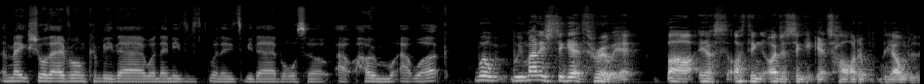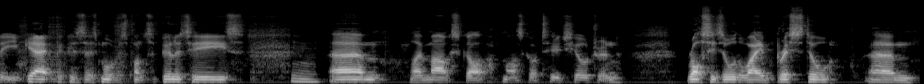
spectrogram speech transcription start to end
and make sure that everyone can be there when they need to, when they need to be there, but also at home at work? Well, we managed to get through it, but yes, I think I just think it gets harder the older that you get because there's more responsibilities. Hmm. Um, like Mark's got Mark's got two children. Ross is all the way in Bristol. Um,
